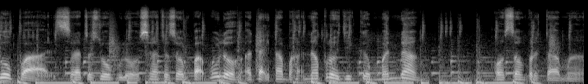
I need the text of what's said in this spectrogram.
Gopal 120 140 attack tambah 60 jika menang kosong pertama.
